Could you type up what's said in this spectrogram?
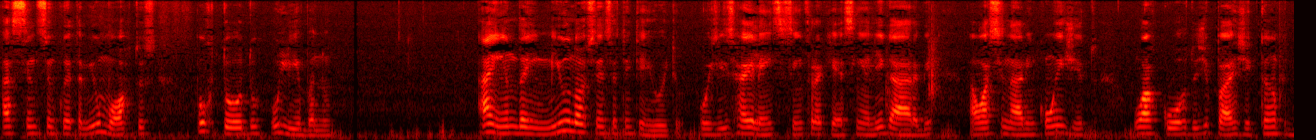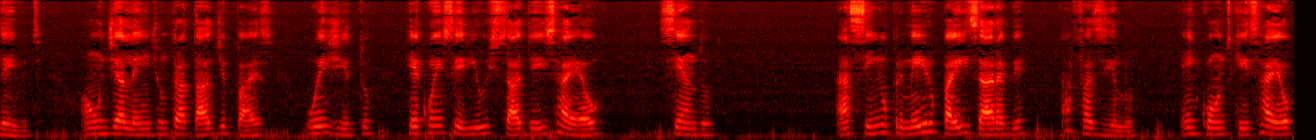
a 150 mil mortos por todo o Líbano. Ainda em 1978, os israelenses enfraquecem a Liga Árabe ao assinarem com o Egito o Acordo de Paz de Camp David, onde, além de um tratado de paz, o Egito reconheceria o Estado de Israel, sendo assim o primeiro país árabe a fazê-lo, enquanto que Israel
